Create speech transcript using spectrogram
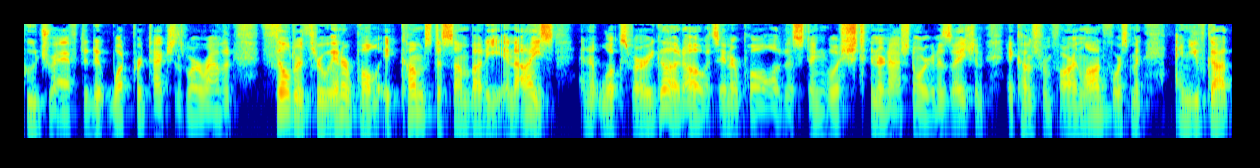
who drafted it, what protections were around it. Filtered through Interpol, it comes to somebody in ICE and it looks very good. Oh, it's Interpol, a distinguished international organization. It comes from foreign law enforcement, and you've got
